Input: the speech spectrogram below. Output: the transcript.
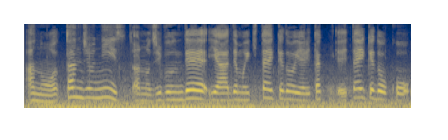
あの単純にあの自分でいやでも行きたいけどやりたやりたいけどこ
